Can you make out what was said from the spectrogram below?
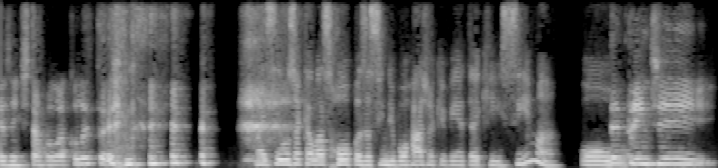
a gente tava lá coletando. Mas você usa aquelas roupas assim de borracha que vem até aqui em cima? Ou... Depende,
